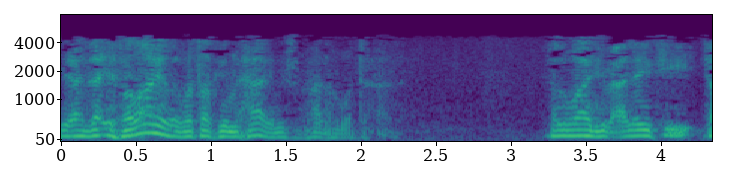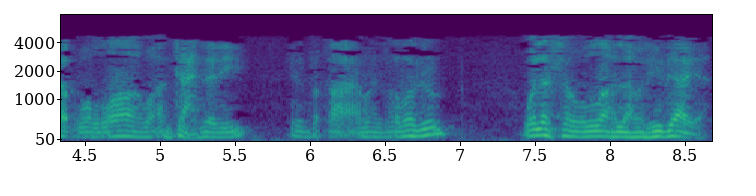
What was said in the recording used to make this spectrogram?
بأداء فرائضه وترك محارمه سبحانه وتعالى. فالواجب عليك تقوى الله وأن تحذري من بقاء عمل الرجل ونسأل الله له الهداية.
